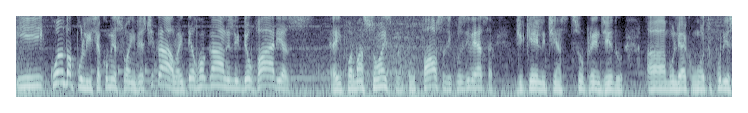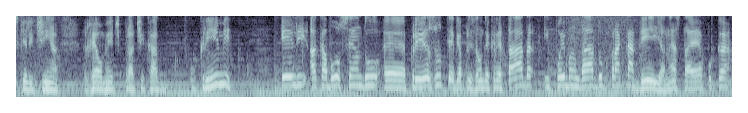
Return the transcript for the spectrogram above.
E quando a polícia começou a investigá-lo, a interrogá-lo, ele deu várias é, informações falsas, inclusive essa de que ele tinha surpreendido a mulher com outro, por isso que ele tinha realmente praticado o crime. Ele acabou sendo é, preso, teve a prisão decretada e foi mandado para cadeia. Nesta época,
